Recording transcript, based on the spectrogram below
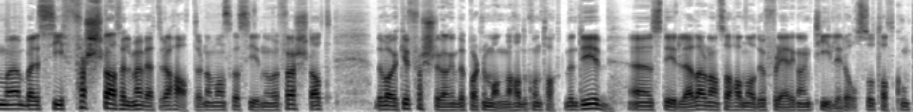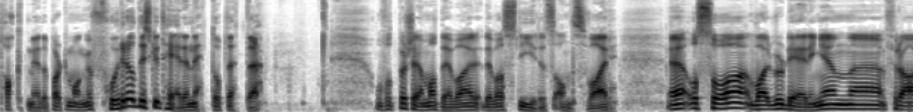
må jeg bare si først, da, selv om jeg vet dere hater når man skal si noe først, at det var jo ikke første gang departementet hadde kontakt med Dyb. Eh, styrelederen altså han hadde jo flere ganger tidligere også tatt kontakt med departementet for å diskutere nettopp dette og fått beskjed om at det var, det var styrets ansvar. Eh, og så var vurderingen eh, fra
